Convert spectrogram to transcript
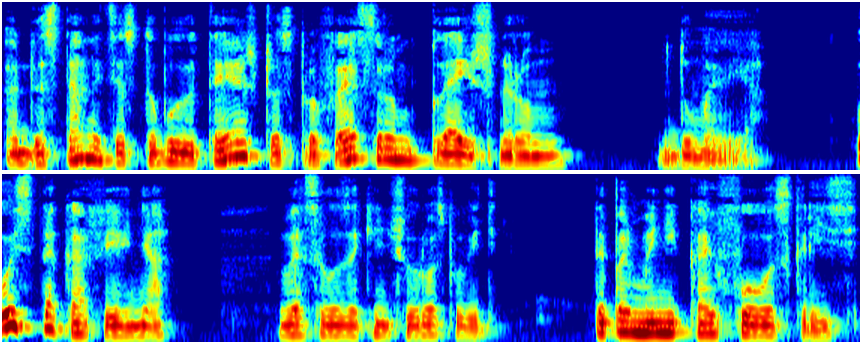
адже станеться з тобою те, що з професором Плейшнером, думаю я. Ось така фігня, весело закінчую розповідь. Тепер мені кайфово скрізь.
